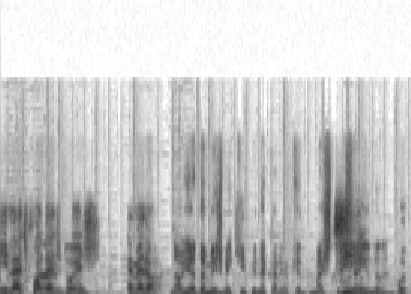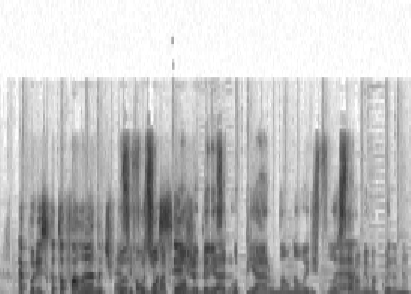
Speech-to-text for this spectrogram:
e, e Left 4 sério. Dead 2 é melhor. Não, e é da mesma equipe, né, cara? O que é mais triste Sim. ainda, né? É por isso que eu tô falando, tipo, É, se um fosse uma bocejo, cópia, tá beleza, ligado? copiaram. Não, não, eles lançaram É. a mesma coisa mesmo.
